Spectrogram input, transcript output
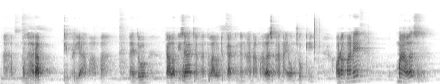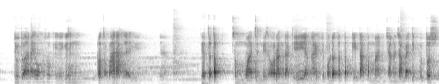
Nah, mengharap diberi apa-apa. Nah itu kalau bisa jangan terlalu dekat dengan anak males anak wong sugi orang mana males duduk anak wong sugi iki sing rotok parah lagi ya. ya tetap semua jenis orang tadi yang ada di pondok tetap kita teman. Jangan sampai diputus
